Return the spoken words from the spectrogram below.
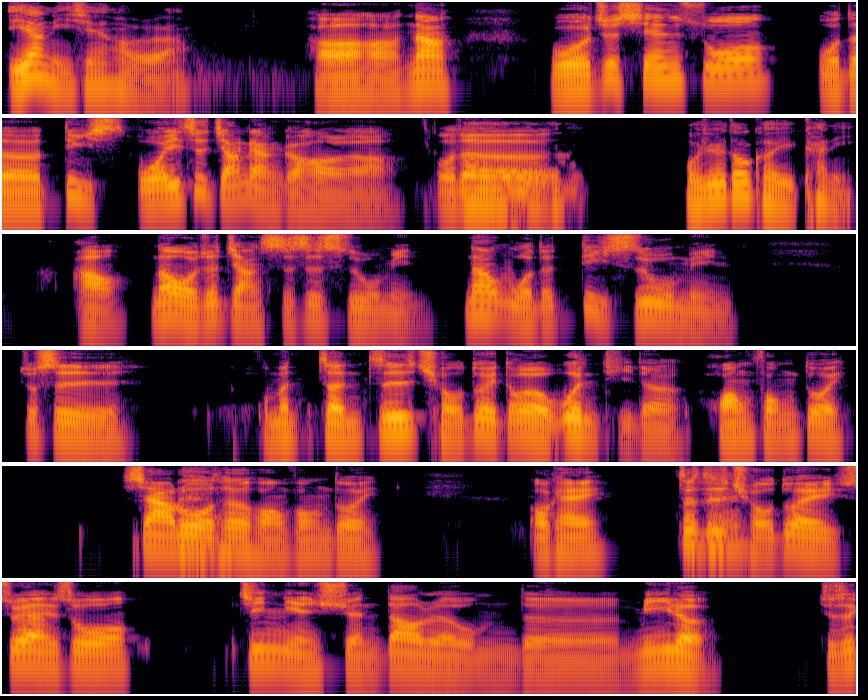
一样你先好了啦。好好好，那我就先说。我的第十，我一次讲两个好了啊。我的、呃，我觉得都可以，看你。好，那我就讲十四、十五名。那我的第十五名就是我们整支球队都有问题的黄蜂队，夏洛特黄蜂队。OK，这支球队虽然说今年选到了我们的 Miller，就是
